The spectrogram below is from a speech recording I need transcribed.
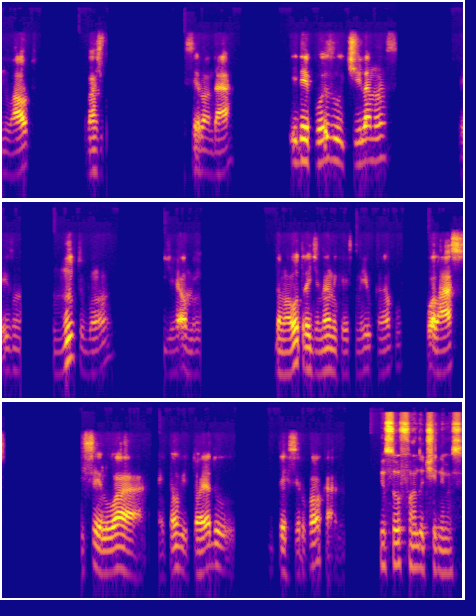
no alto. O no terceiro andar. E depois o Tillemans fez um muito bom, de realmente dar uma outra dinâmica esse meio campo, golaço, e selou a então vitória do, do terceiro colocado. Eu sou fã do Tillemans.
